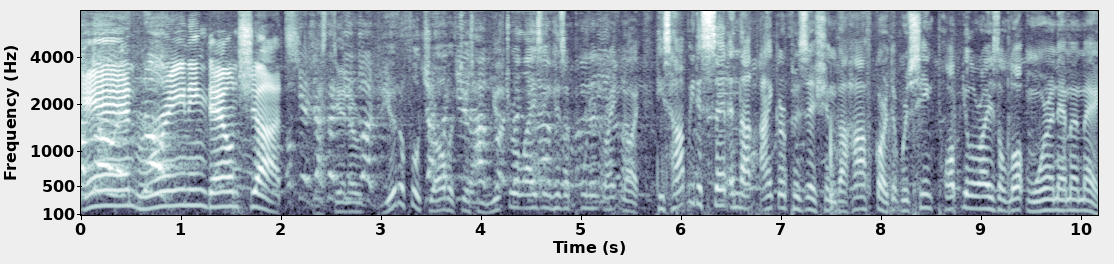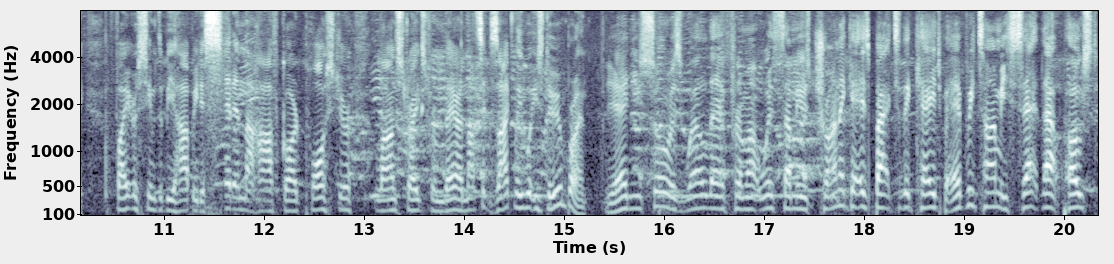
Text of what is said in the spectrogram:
and raining down shots. He's doing a beautiful job of just neutralizing his opponent right now. He's happy to sit in that anchor position, the half guard that we're seeing popularized a lot more in MMA. Fighters seem to be happy to sit in the half guard posture, land strikes from there, and that's exactly what he's doing, Brian. Yeah, and you saw as well there from uh, Wissam, he was trying to get his back to the cage, but every time he set that post,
